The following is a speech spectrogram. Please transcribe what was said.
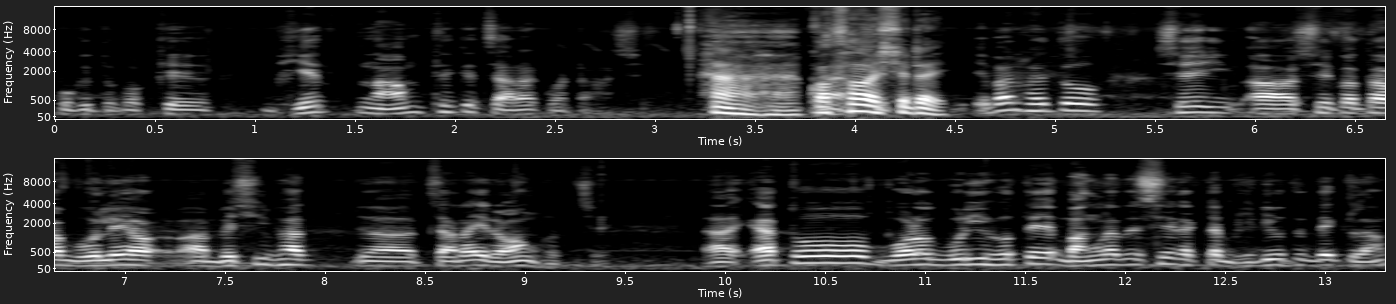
প্রকৃতপক্ষে। ভিয়েতনাম থেকে চারা কটা আসে। হ্যাঁ হ্যাঁ হ্যাঁ কথা সেটাই। এবার হয়তো সেই সে কথা বলে বেশিরভাগ চারাই রং হচ্ছে। এত বড় গুড়ি হতে বাংলাদেশের একটা ভিডিওতে দেখলাম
